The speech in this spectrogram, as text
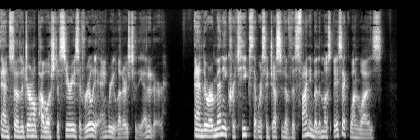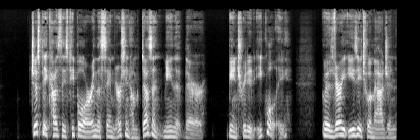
And so the journal published a series of really angry letters to the editor. And there were many critiques that were suggested of this finding, but the most basic one was just because these people are in the same nursing home doesn't mean that they're being treated equally. It was very easy to imagine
